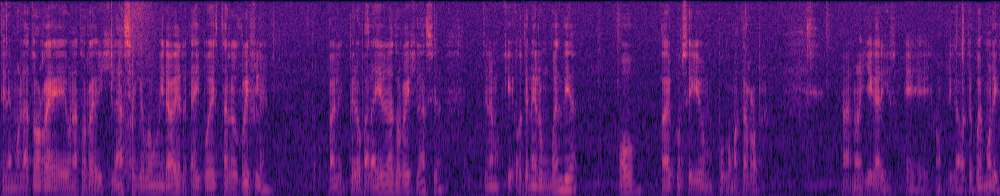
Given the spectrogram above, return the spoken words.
tenemos la torre, una torre de vigilancia que podemos ir a ver. Ahí puede estar el rifle, ¿vale? Pero para ir a la torre de vigilancia tenemos que o tener un buen día o haber conseguido un poco más de ropa. Ah, no es llegar a ir, eh, es complicado, te puedes morir,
